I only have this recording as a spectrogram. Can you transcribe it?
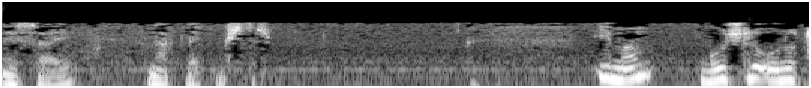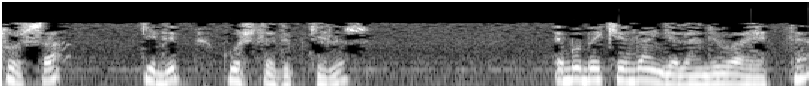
Nesai nakletmiştir. İmam guslü unutursa gidip gusledip gelir. Ebu Bekir'den gelen rivayette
